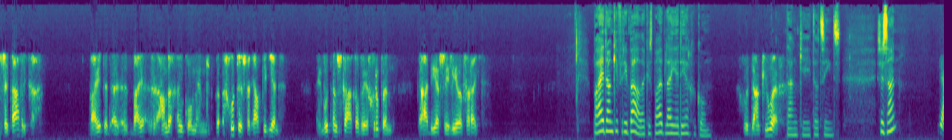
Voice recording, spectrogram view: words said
Suid-Afrika baie dit baie handig inkom en goed is vir elke een. Hy moet inskakel by 'n groep en daardeur sy lewe verryk. Baie dankie vir die bel. Ek is baie bly jy het deurgekom. Goed, dankie hoor. Dankie. Totsiens. Susan? Ja,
